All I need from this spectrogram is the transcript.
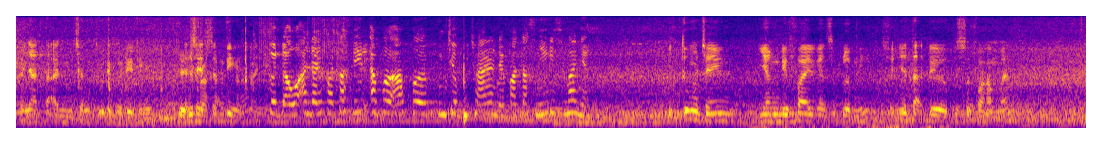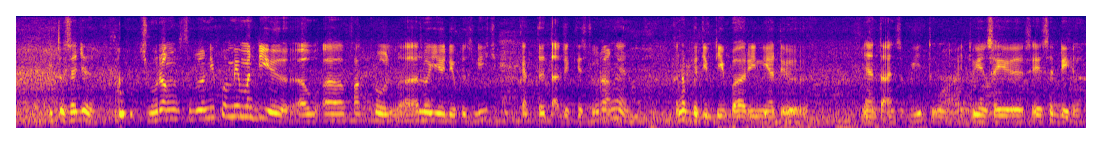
kenyataan macam tu daripada dia. Dan saya sedih. So dakwaan dari Fatah sendiri apa apa punca perceraian dari Fatah sendiri sebenarnya? itu macam yang yang difailkan sebelum ni. Maksudnya tak ada persefahaman. Itu saja. Curang sebelum ni pun memang dia uh, uh, Fakrul uh, lawyer dia pun sendiri kata tak ada kes curang kan. Kenapa tiba-tiba hari ni ada kenyataan seperti itu? Ha, itu yang saya saya sedih lah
